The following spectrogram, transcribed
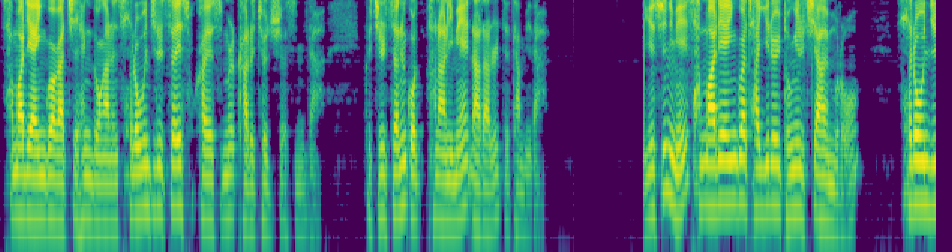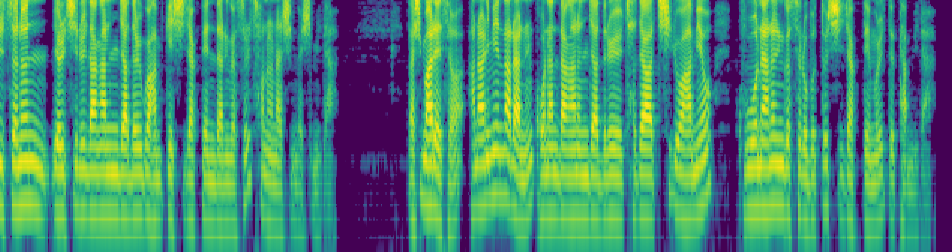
사마리아인과 같이 행동하는 새로운 질서에 속하였음을 가르쳐 주셨습니다. 그 질서는 곧 하나님의 나라를 뜻합니다. 예수님이 사마리아인과 자기를 동일시하므로 새로운 질서는 멸시를 당하는 자들과 함께 시작된다는 것을 선언하신 것입니다. 다시 말해서 하나님의 나라는 고난당하는 자들을 찾아 치료하며 구원하는 것으로부터 시작됨을 뜻합니다.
